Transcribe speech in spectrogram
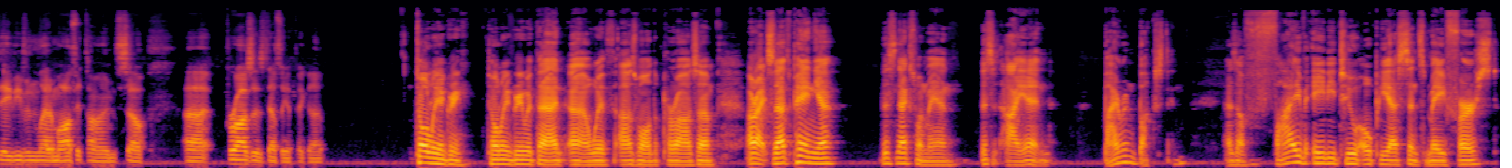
They've even let him off at times. So uh, Peraza is definitely a pickup. Totally agree. Totally agree with that. Uh, with Oswald Peraza. All right, so that's Pena. This next one, man, this is high end. Byron Buxton has a 582 OPS since May 1st.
